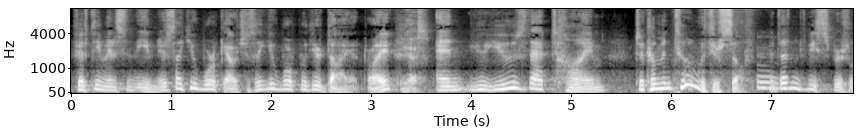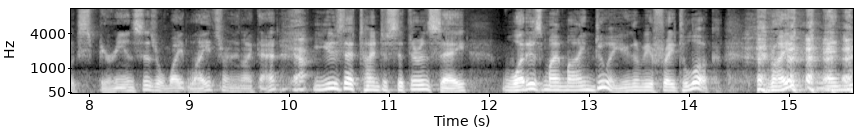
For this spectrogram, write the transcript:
15 minutes in the evening, just like you work out, just like you work with your diet, right? Yes. And you use that time to come in tune with yourself. Mm. It doesn't have to be spiritual experiences or white lights or anything like that. Yeah. You use that time to sit there and say, what is my mind doing? You're going to be afraid to look, right? and you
